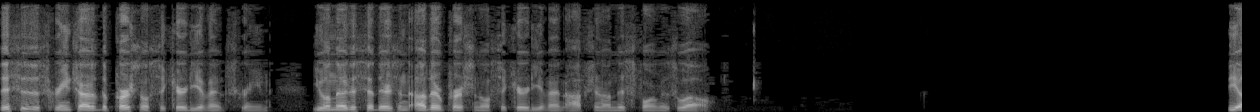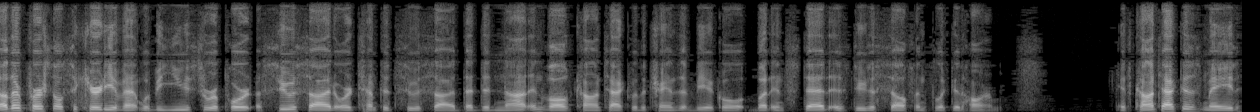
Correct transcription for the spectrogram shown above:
This is a screenshot of the personal security event screen. You will notice that there's an other personal security event option on this form as well. The other personal security event would be used to report a suicide or attempted suicide that did not involve contact with a transit vehicle, but instead is due to self-inflicted harm. If contact is made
